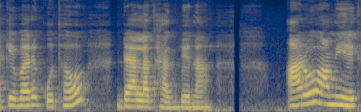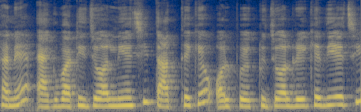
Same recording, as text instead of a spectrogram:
একেবারে কোথাও ডালা থাকবে না। আরও আমি এখানে এক বাটি জল নিয়েছি, তার থেকে অল্প একটু জল রেখে দিয়েছি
